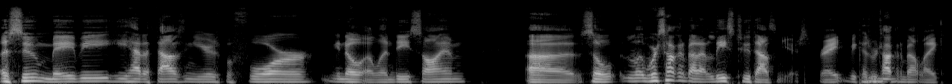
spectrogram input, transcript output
assume maybe he had a thousand years before, you know, Alendi saw him. Uh so we're talking about at least two thousand years, right? Because we're Mhm. talking about like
